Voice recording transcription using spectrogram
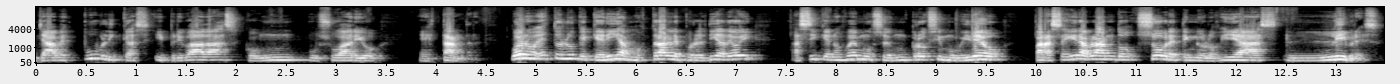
llaves públicas y privadas con un usuario estándar. Bueno, esto es lo que quería mostrarle por el día de hoy, así que nos vemos en un próximo video para seguir hablando sobre tecnologías libres.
